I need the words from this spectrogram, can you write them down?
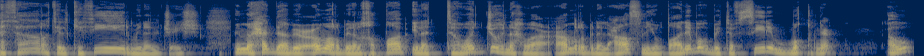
أثارت الكثير من الجيش. مما حدى بعمر بن الخطاب إلى التوجه نحو عمرو بن العاص ليطالبه بتفسير مقنع أو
